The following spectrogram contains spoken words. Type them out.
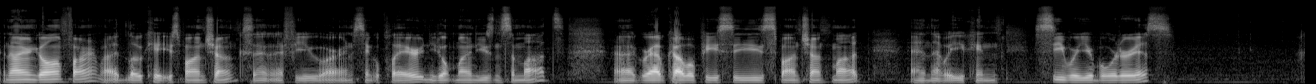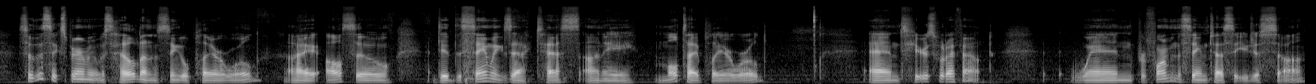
an iron golem farm, I'd locate your spawn chunks, and if you are in single player and you don't mind using some mods, uh, grab KaboPC's spawn chunk mod, and that way you can see where your border is. So this experiment was held on a single player world. I also did the same exact tests on a multiplayer world, and here's what I found. When performing the same test that you just saw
